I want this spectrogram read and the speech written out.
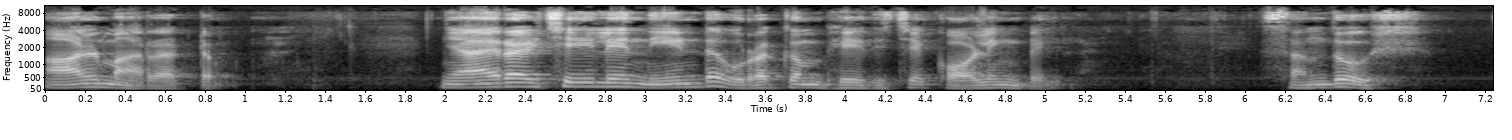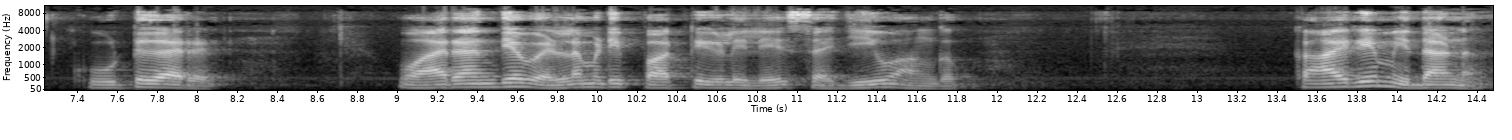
ആൾമാറാട്ടം. ഞായറാഴ്ചയിലെ നീണ്ട ഉറക്കം ഭേദിച്ച കോളിംഗ് ബെൽ സന്തോഷ് കൂട്ടുകാരൻ. വാരാന്ത്യ വെള്ളമടി പാർട്ടികളിലെ സജീവ അംഗം. കാര്യം ഇതാണ്.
